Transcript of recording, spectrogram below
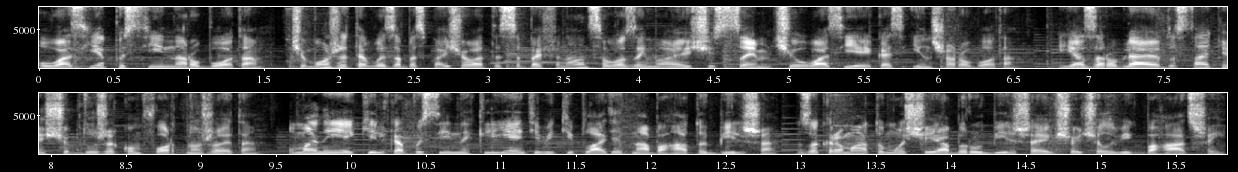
У вас є постійна робота? Чи можете ви забезпечувати себе фінансово, займаючись цим, чи у вас є якась інша робота? Я заробляю достатньо, щоб дуже комфортно жити. У мене є кілька постійних клієнтів, які платять набагато більше. Зокрема, тому що я беру більше, якщо чоловік багатший,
